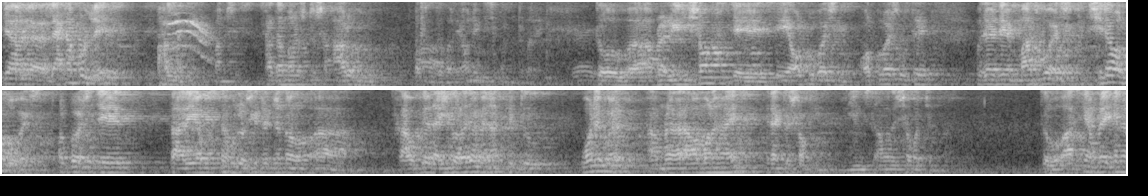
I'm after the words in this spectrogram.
যার লেখা পড়লে ভালো লাগে মানুষের। সাধারণ মানুষ তো আরও ভালো। পছন্দ করে, অনেক বেশি পছন্দ করে। তো আমরা রিলি শখ যে সেই অল্প বয়সে, অল্প বয়স বলতে বোঝায় যে মাঝ বয়স সেটাও অল্প বয়স। অল্প বয়সে যে তার এই অবস্থা হলো, সেটার জন্য কাউকে দায়ী করা যাবে না, কিন্তু হোয়াট আমরা, আমার মনে হয় এটা একটা শপিং নিউজ আমাদের সবার জন্য। তো আজকে আমরা এখানে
